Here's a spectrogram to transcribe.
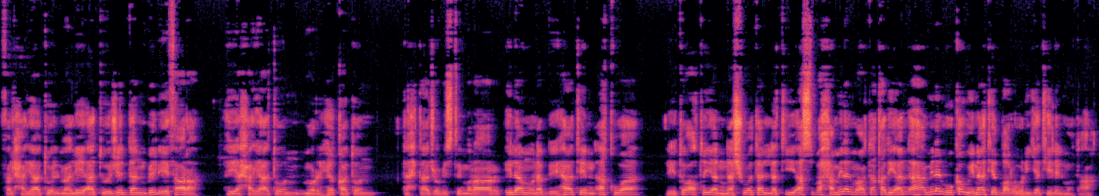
فالحياة المليئة جدا بالإثارة هي حياة مرهقة تحتاج باستمرار إلى منبهات أقوى لتعطي النشوة التي أصبح من المعتقد أنها من المكونات الضرورية للمتعة.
